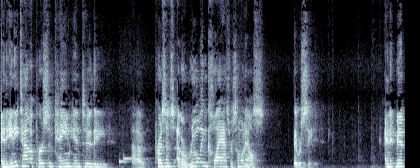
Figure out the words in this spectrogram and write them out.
and anytime a person came into the uh, presence of a ruling class or someone else, they were seated. And it meant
